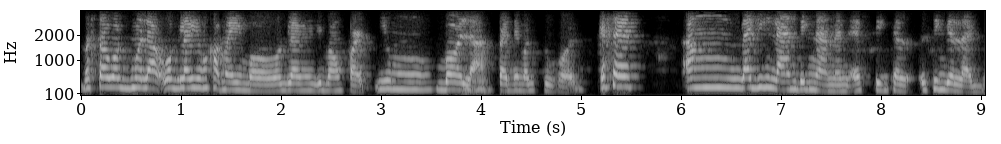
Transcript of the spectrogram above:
Basta wag mo lang, wag lang yung kamay mo, wag lang yung ibang part. Yung bola, pwede magtukod. Kasi, ang laging landing namin is single, single leg.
